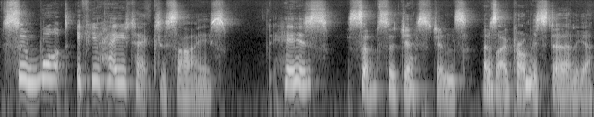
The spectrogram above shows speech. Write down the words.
So, what if you hate exercise? Here's some suggestions, as I promised earlier.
